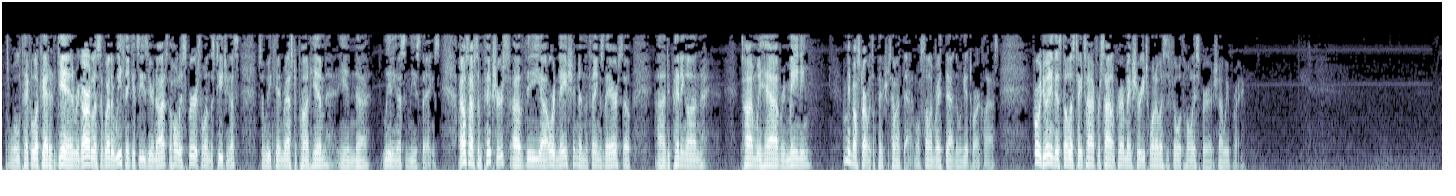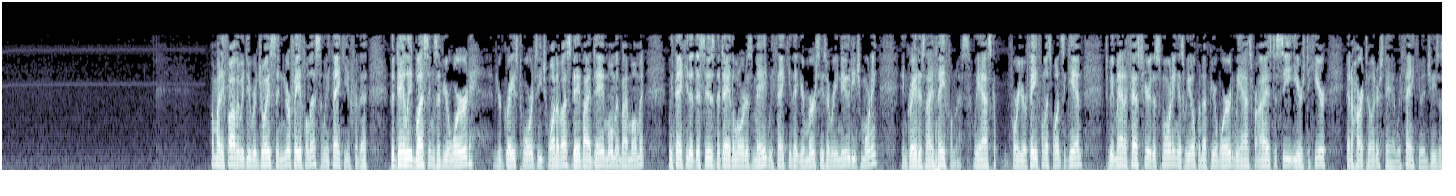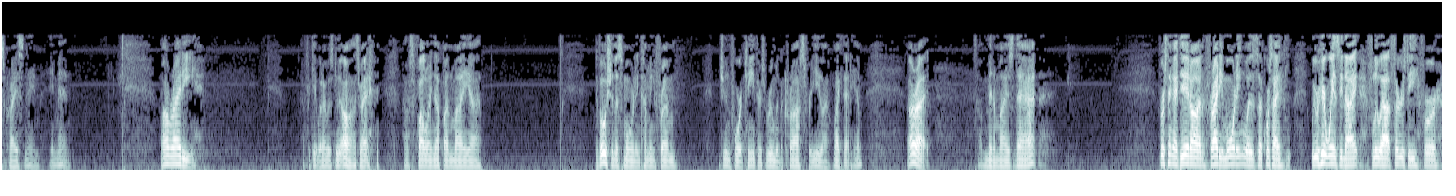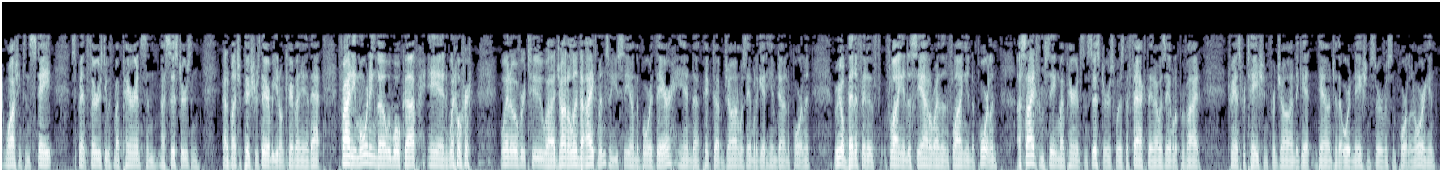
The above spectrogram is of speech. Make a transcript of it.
But we'll take a look at it again, regardless of whether we think it's easy or not. It's the Holy Spirit's the one that's teaching us, so we can rest upon Him in uh, leading us in these things. I also have some pictures of the uh, ordination and the things there, so uh, depending on time we have remaining, maybe I'll start with the pictures. How about that? We'll celebrate that, and then we'll get to our class. Before we do any of this, though, let's take time for silent prayer. Make sure each one of us is filled with the Holy Spirit. Shall we pray? Almighty Father, we do rejoice in your faithfulness, and we thank you for the, the daily blessings of your word, of your grace towards each one of us, day by day, moment by moment. We thank you that this is the day the Lord has made. We thank you that your mercies are renewed each morning, and great is thy faithfulness. We ask for your faithfulness once again to be manifest here this morning as we open up your word. We ask for eyes to see, ears to hear, and a heart to understand. We thank you in Jesus Christ's name. Amen. All righty I forget what I was doing. Oh, that's right. I was following up on my uh, devotion this morning, coming from June 14th. There's room in the cross for you. I like that hymn. All right. I'll minimize that. First thing I did on Friday morning was, of course, I we were here Wednesday night, flew out Thursday for Washington State, spent Thursday with my parents and my sisters, and Got a bunch of pictures there, but you don't care about any of that. Friday morning, though, we woke up and went over went over to uh, John and Linda who you see on the board there, and uh, picked up John. Was able to get him down to Portland. Real benefit of flying into Seattle rather than flying into Portland, aside from seeing my parents and sisters, was the fact that I was able to provide transportation for John to get down to the ordination service in Portland, Oregon.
